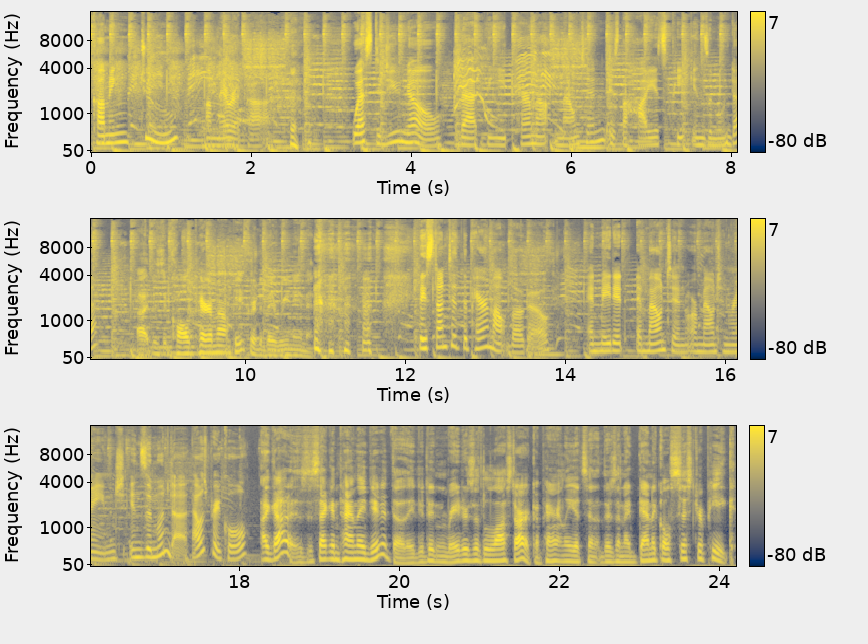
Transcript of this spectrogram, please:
Coming to America. Wes, did you know that the Paramount Mountain is the highest peak in Zamunda? Uh, is it called Paramount Peak or did they rename it? they stunted the Paramount logo and made it a mountain or mountain range in Zamunda. That was pretty cool. I got it. It's the second time they did it though. They did it in Raiders of the Lost Ark. Apparently, it's an, there's an identical sister peak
